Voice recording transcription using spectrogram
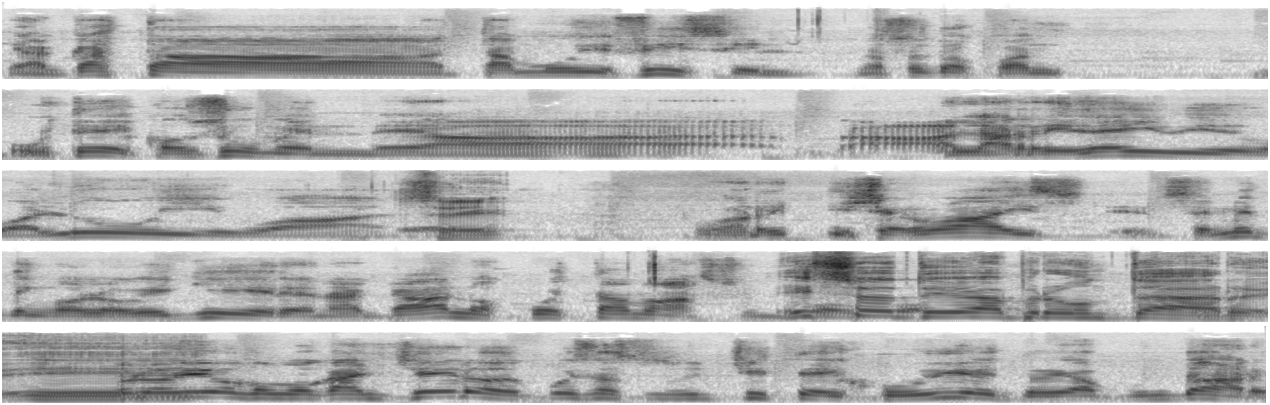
Y acá está, está muy difícil. Nosotros cuando ustedes consumen eh, a, a Larry David o a Louis o a, Sí. O a Ricky Gervais, eh, se meten con lo que quieren. Acá nos cuesta más un Eso poco. te iba a preguntar. eh, Yo lo digo como canchero, después haces un chiste de judío y te voy a apuntar,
